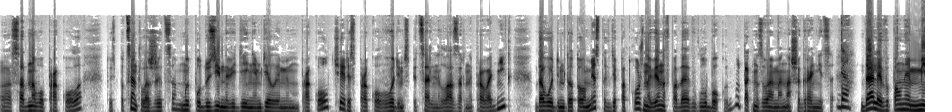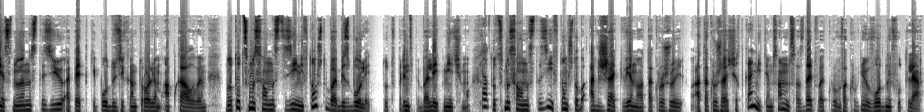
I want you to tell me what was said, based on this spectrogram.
с одного прокола, то есть пациент ложится, мы под УЗИ наведением делаем ему прокол, через прокол вводим специальный лазерный проводник, доводим до того места, где подкожная вена впадает в глубокую, ну, так называемая наша граница. Да. Далее выполняем местную анестезию, опять-таки под УЗИ контролем обкалываем. Но тут смысл анестезии не в том, чтобы обезболить, тут, в принципе, болеть нечему. Так. Тут смысл анестезии в том, чтобы отжать вену от, окружи- от окружающих тканей, тем самым создать вокруг, вокруг нее водный футляр,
